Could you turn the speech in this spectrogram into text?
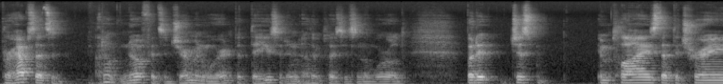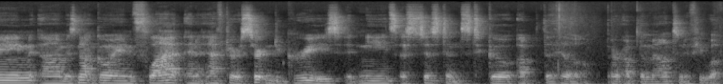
Perhaps that's a, I don't know if it's a German word, but they use it in other places in the world. But it just implies that the train um, is not going flat, and after a certain degrees, it needs assistance to go up the hill or up the mountain, if you will.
